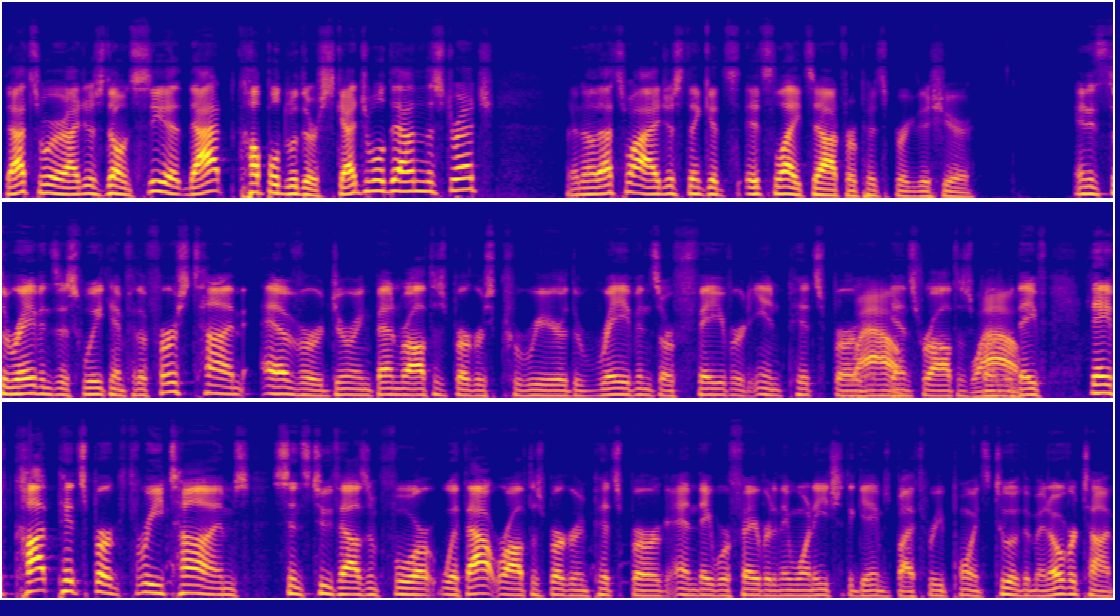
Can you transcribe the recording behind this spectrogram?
that's where I just don't see it. That coupled with their schedule down the stretch, you know, that's why I just think it's it's lights out for Pittsburgh this year. And it's the Ravens this weekend. For the first time ever during Ben Roethlisberger's career, the Ravens are favored in Pittsburgh Wow. against Roethlisberger. Wow. They've they've caught Pittsburgh three times since 2004 without Roethlisberger in Pittsburgh, and they were favored and they won each of the games by three points, two of them in overtime.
